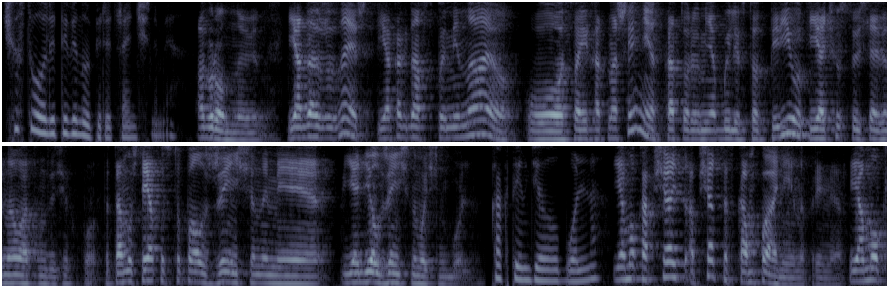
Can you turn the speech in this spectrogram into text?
Чувствовал ли ты вину перед женщинами? Огромную вину. Я даже, знаешь, я когда вспоминаю о своих отношениях, которые у меня были в тот период, я чувствую себя виноватым до сих пор. Потому что я поступал с женщинами, я делал женщинам очень больно. Как ты им делал больно? Я мог общаться, общаться в компании, например. Я мог,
